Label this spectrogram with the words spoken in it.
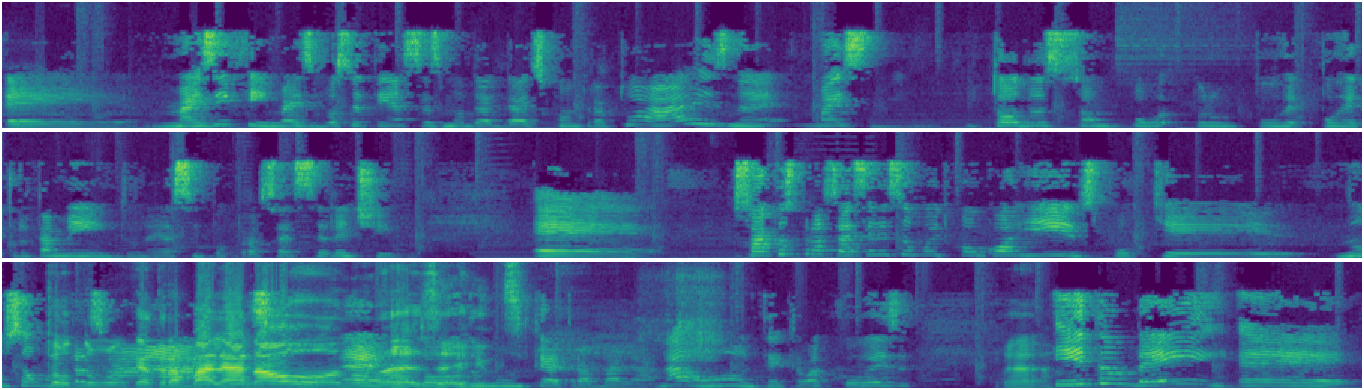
é, mas enfim, mas você tem essas modalidades contratuais, né? Mas todas são por, por, por, por recrutamento, né? Assim, por processo seletivo. É, só que os processos eles são muito concorridos, porque não são Todo mundo quer trabalhar na ONU, É, né, todo gente? mundo quer trabalhar na ONU, tem aquela coisa. É. E também é,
